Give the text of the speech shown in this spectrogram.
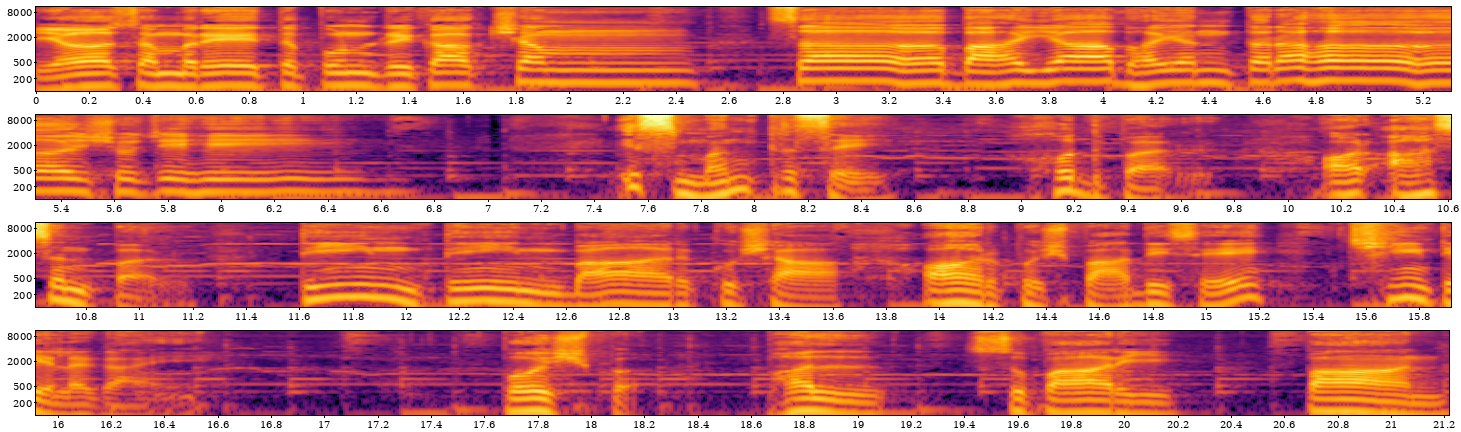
य सम्रेत पुण्ड्रिकाक्षम स बाह्या भयंतर शुचि। इस मंत्र से खुद पर और आसन पर तीन तीन बार कुशा और पुष्पादि से छींटे लगाएँ। पुष्प, फल, सुपारी, पान,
